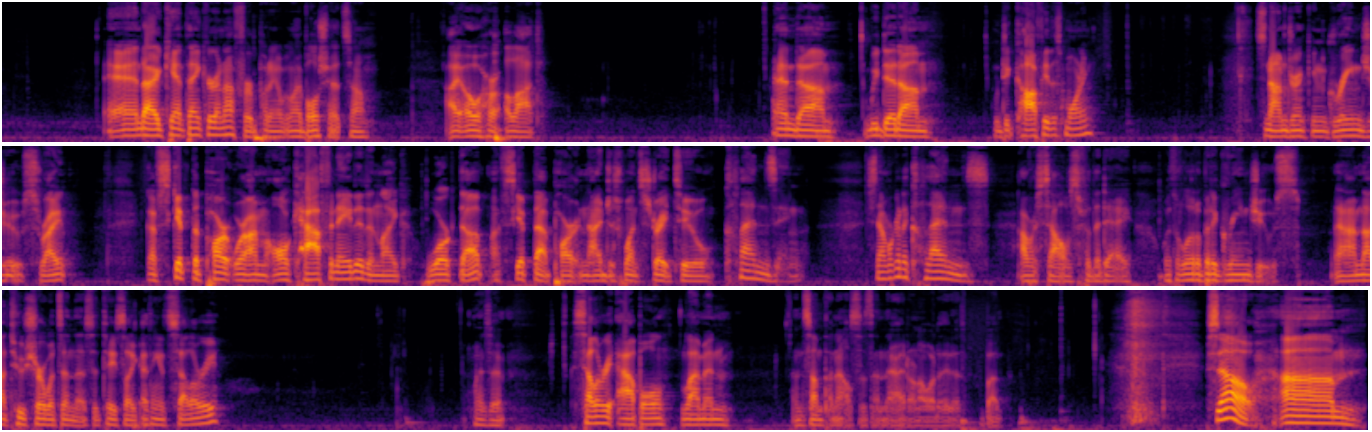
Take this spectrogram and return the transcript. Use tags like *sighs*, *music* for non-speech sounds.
and I can't thank her enough for putting up with my bullshit. So I owe her a lot. And um, we did um, we did coffee this morning. So now I'm drinking green juice, right? I've skipped the part where I'm all caffeinated and like worked up. I've skipped that part and I just went straight to cleansing. So now we're going to cleanse ourselves for the day with a little bit of green juice. And I'm not too sure what's in this. It tastes like, I think it's celery. What is it? Celery, apple, lemon, and something else is in there. I don't know what it is. But so, um,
